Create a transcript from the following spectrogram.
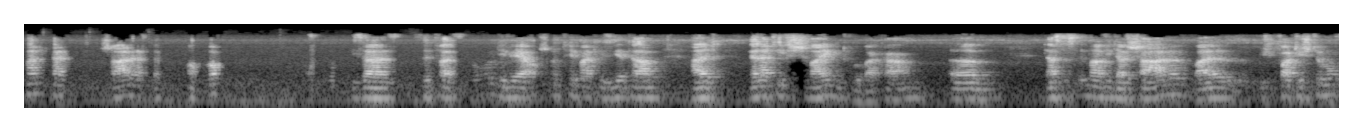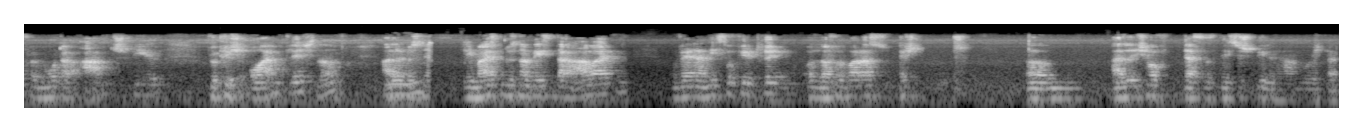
fand ich halt schade, dass der noch kommt dieser Situation, die wir ja auch schon thematisiert haben, halt relativ schweigend rüberkam. Ähm, das ist immer wieder schade, weil ich fand die Stimmung für ein Montagabendspiel wirklich ordentlich. Ne? Alle mhm. müssen, die meisten müssen am nächsten Tag arbeiten und werden dann nicht so viel trinken. Und dafür war das echt gut. Ähm, also ich hoffe, dass das nächste Spiel in Hamburg dann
